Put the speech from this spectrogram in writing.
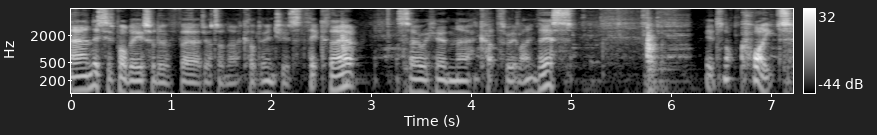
And this is probably sort of uh, just on a couple of inches thick there, so we can cut through it like this. It's not quite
